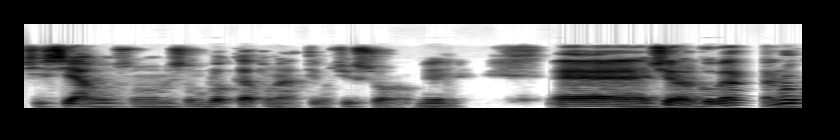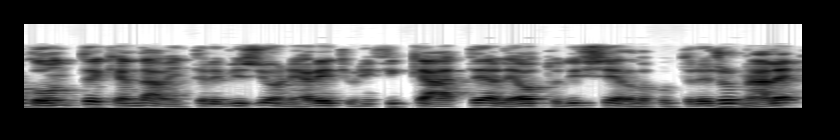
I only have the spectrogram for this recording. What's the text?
ci siamo, sono, mi sono bloccato un attimo, ci sono. Eh, c'era il governo Conte che andava in televisione a reti unificate alle 8 di sera dopo il telegiornale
